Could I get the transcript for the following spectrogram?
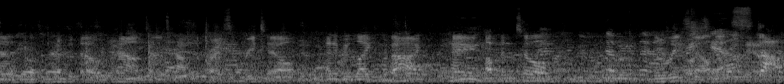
hundred thousand pounds and it's half the price of retail. And if you like the bag, pay up until The, the, the retail, Yeah. stop.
